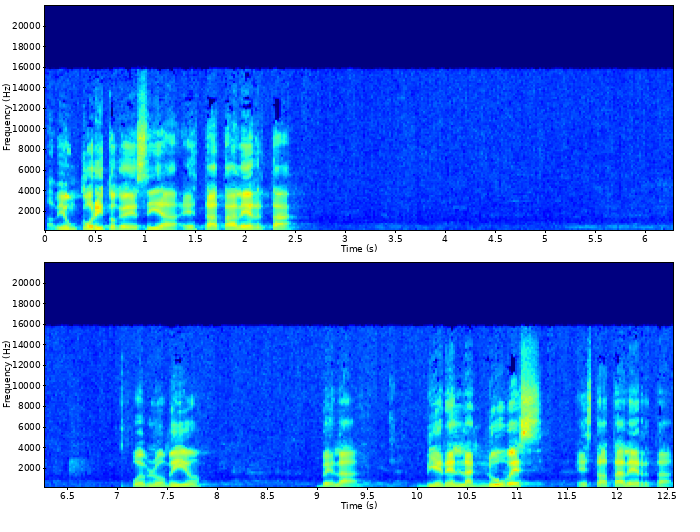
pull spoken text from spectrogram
Había un corito que decía, estate alerta, pueblo mío, velá. Vienen las nubes, estate alerta,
